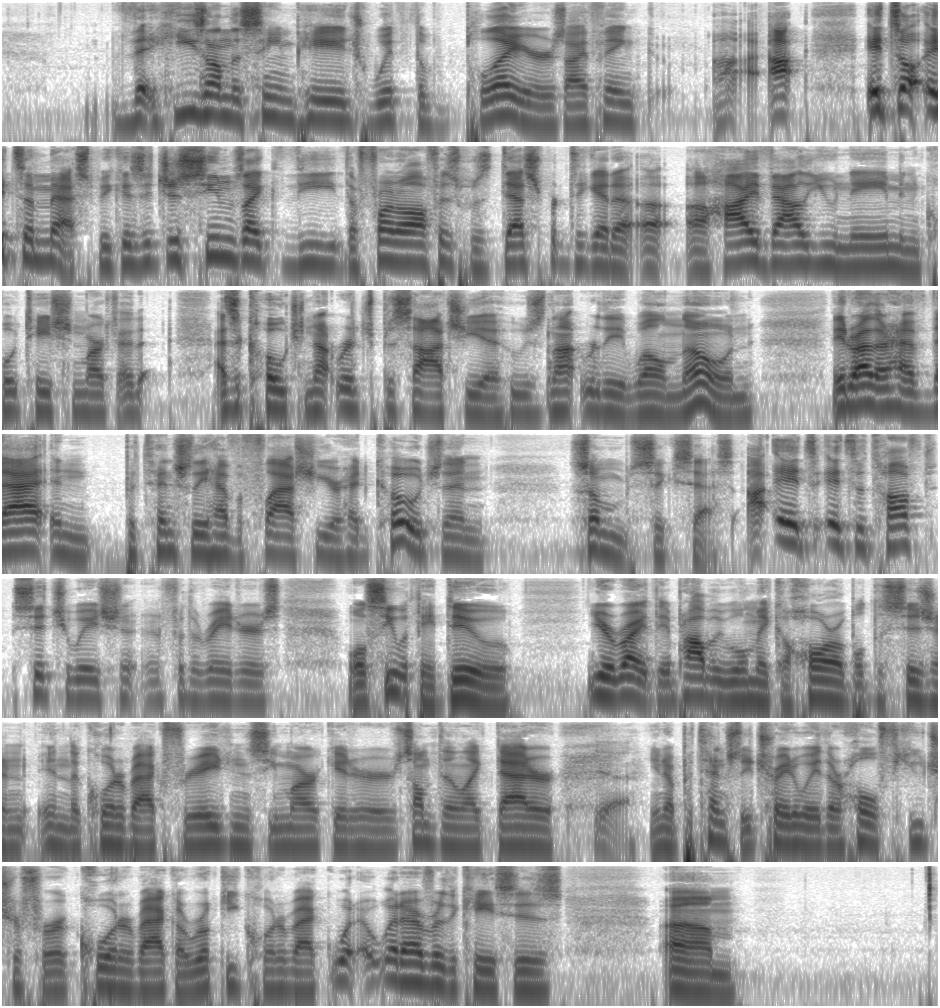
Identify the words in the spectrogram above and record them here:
that he's on the same page with the players. I think I, I, it's a it's a mess because it just seems like the, the front office was desperate to get a, a, high value name in quotation marks as- as a coach, not Rich Bisaccia, who's not really well known. They'd rather have that and potentially have a flashier head coach than some success. It's it's a tough situation for the Raiders. We'll see what they do. You're right. They probably will make a horrible decision in the quarterback free agency market or something like that, or Yeah. you know potentially trade away their whole future for a quarterback, a rookie quarterback, whatever the case is. Um,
